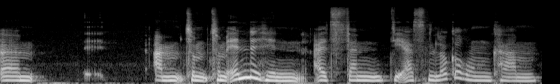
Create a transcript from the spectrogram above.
ähm, am, zum, zum Ende hin, als dann die ersten Lockerungen kamen,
